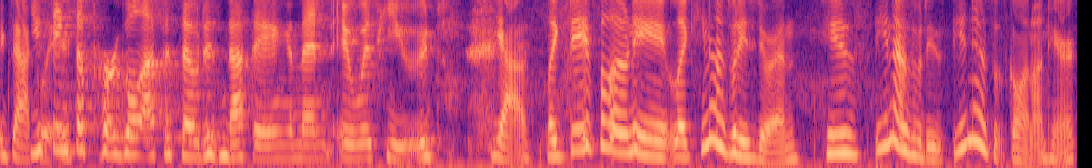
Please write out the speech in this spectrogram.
exactly. You think the Purrgil episode is nothing, and then it was huge. yeah like dave filoni like he knows what he's doing. He's he knows what he's he knows what's going on here.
